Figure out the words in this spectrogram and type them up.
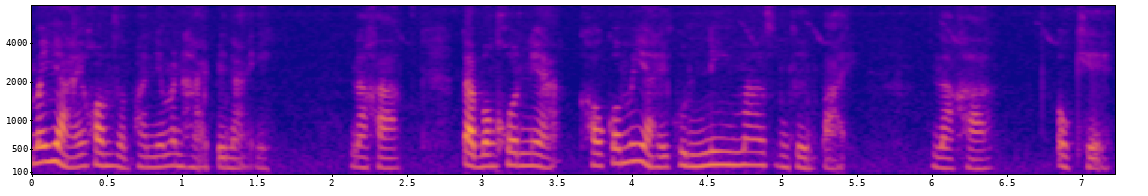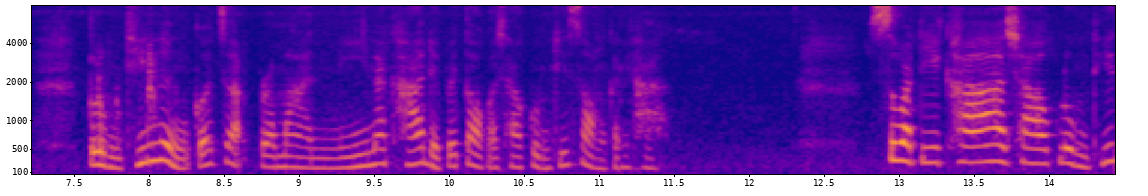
ไม่อยากให้ความสัมพันธ์นี้มันหายไปไหนนะคะ แต่บางคนเนี่ยเขาก็ไม่อยากให้คุณนิ่งมากจนเกินไปนะคะโอเค กลุ่มที่หนึ่งก็จะประมาณนี้นะคะ เดี๋ยวไปต่อกับชาวกลุ่มที่สองกันค่ะ สวัสดีค่ะ ชาวกลุ่มที่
